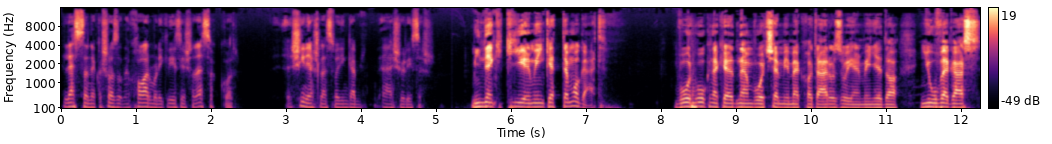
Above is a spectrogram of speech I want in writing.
lesz ennek a sorozatnak harmadik rész, és ha lesz, akkor sínes lesz, vagy inkább első részes. Mindenki kiélménykedte magát? Warhawk, neked nem volt semmi meghatározó élményed a New Vegas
